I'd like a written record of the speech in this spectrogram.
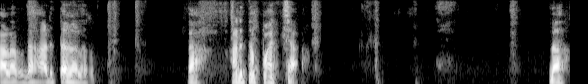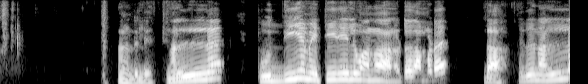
കളർ ഇതാ അടുത്ത കളർ ഇതാ അടുത്ത പച്ച. ഇതാ കണ്ടില്ലേ? നല്ല പുതിയ മെറ്റീരിയൽ വന്നതാണ് കേട്ടോ നമ്മുടെ ഇതാ ഇത് നല്ല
